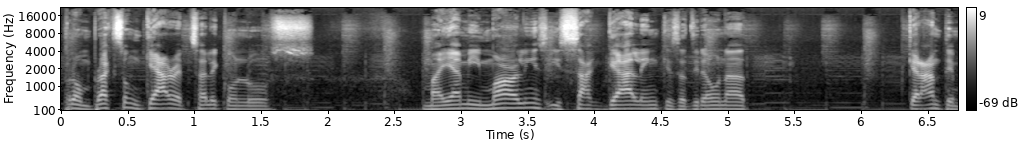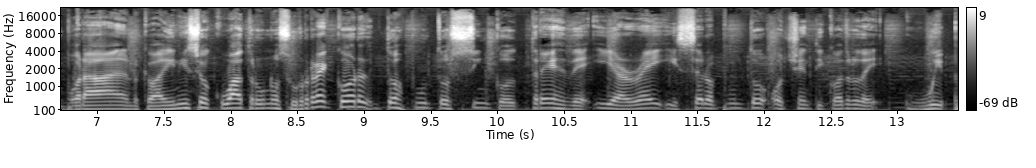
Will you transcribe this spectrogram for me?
Perdón, Braxton Garrett sale con los Miami Marlins y Zach Gallen, que se ha tirado una gran temporada en lo que va de inicio. 4-1 su récord, 2.53 de ERA y 0.84 de WHIP.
